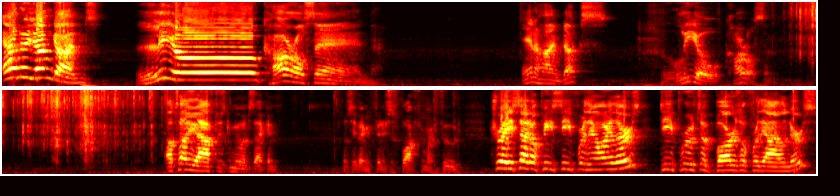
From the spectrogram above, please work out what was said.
And the Young Guns, Leo Carlsson. Anaheim Ducks, Leo Carlsson. I'll tell you after. Just give me one second. Let's see if I can finish this box for my food. Trey Settle PC for the Oilers. Deep Roots of Barzal for the Islanders.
